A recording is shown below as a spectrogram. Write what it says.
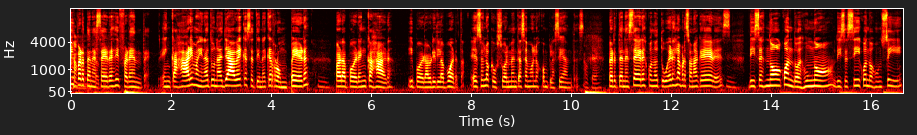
y pertenecer es diferente. Encajar, imagínate una llave que se tiene que romper Mm. para poder encajar y poder abrir la puerta. Eso es lo que usualmente hacemos los complacientes. Pertenecer es cuando tú eres la persona que eres, Mm. dices no cuando es un no, dices sí cuando es un sí,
